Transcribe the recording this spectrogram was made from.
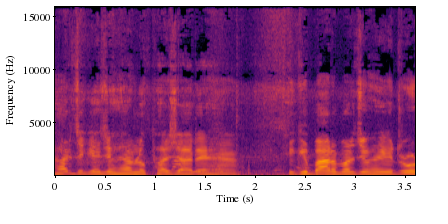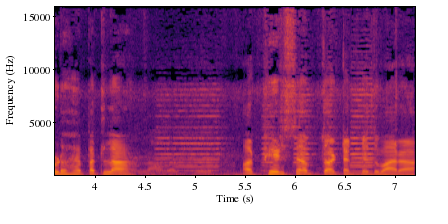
हर जगह जो है हम लोग फंस जा रहे हैं क्योंकि बार बार जो है रोड है पतला और फिर से अब तो अटक गए दोबारा।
